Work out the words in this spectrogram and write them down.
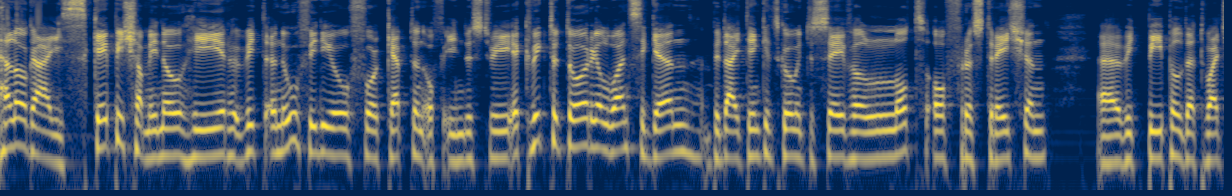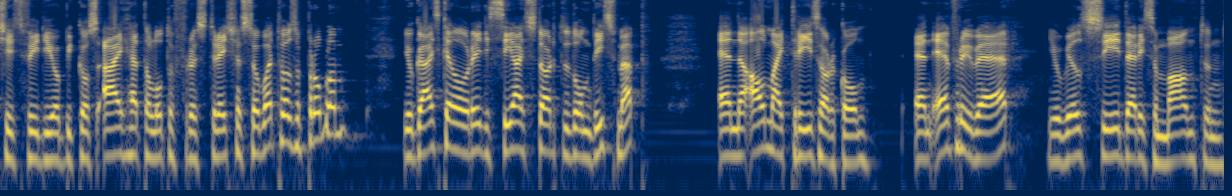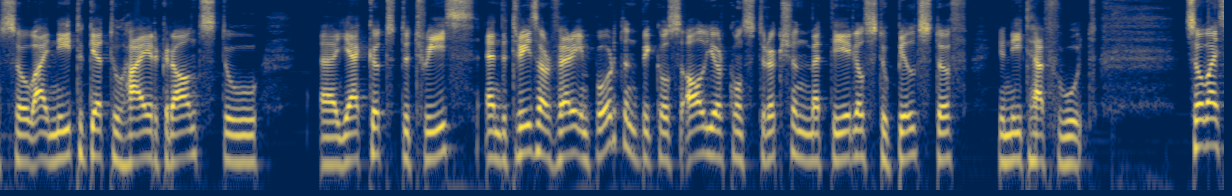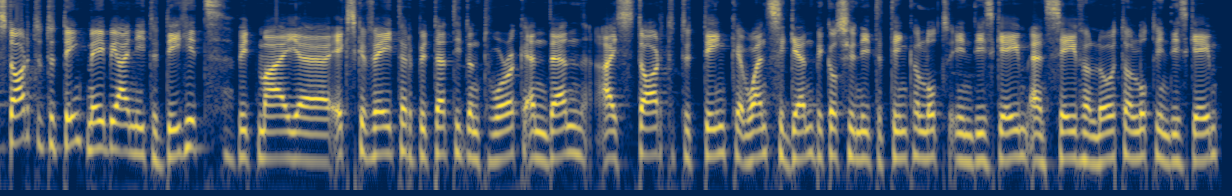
Hello guys, KP Shamino here with a new video for Captain of Industry. A quick tutorial once again, but I think it's going to save a lot of frustration uh, with people that watch this video because I had a lot of frustration. So what was the problem? You guys can already see I started on this map and all my trees are gone. And everywhere you will see there is a mountain. So I need to get to higher grounds to uh, yeah, cut the trees. And the trees are very important because all your construction materials to build stuff, you need to have wood. So I started to think maybe I need to dig it with my uh, excavator, but that didn't work. And then I started to think once again, because you need to think a lot in this game and save and load a lot in this game.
